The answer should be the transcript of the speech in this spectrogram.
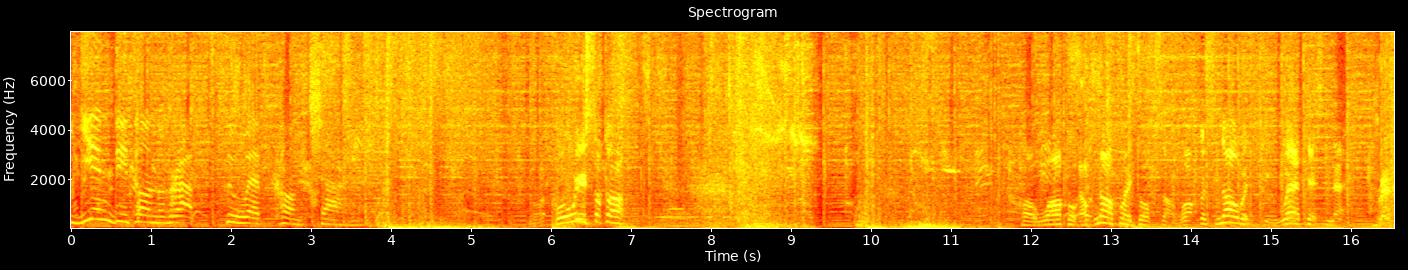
Yinditon rap sueb koncha. Koisaka! Kawako out now fight talks on. Walk us now with you. Where this net? Ready.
